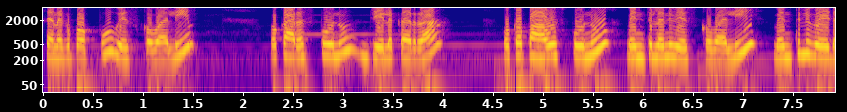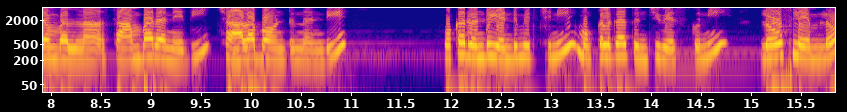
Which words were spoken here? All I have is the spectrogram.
శనగపప్పు వేసుకోవాలి. ఒక అర స్పూను జీలకర్ర ఒక పావు స్పూను మెంతులను వేసుకోవాలి. మెంతులు వేయడం వలన సాంబార్ అనేది చాలా బాగుంటుందండి. ఒక రెండు ఎండుమిర్చిని ముక్కలుగా తుంచి వేసుకుని లో ఫ్లేమ్లో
